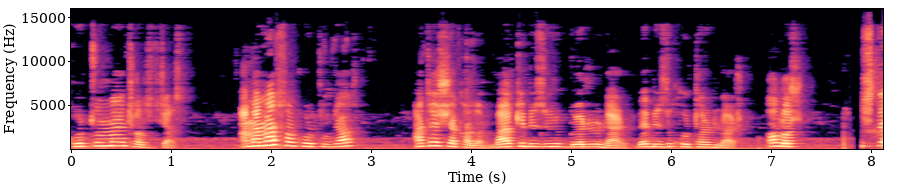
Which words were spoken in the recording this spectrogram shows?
Kurtulmaya çalışacağız. Ama nasıl kurtulacağız? Ateş yakalım. Belki bizi görürler ve bizi kurtarırlar. Olur. İşte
